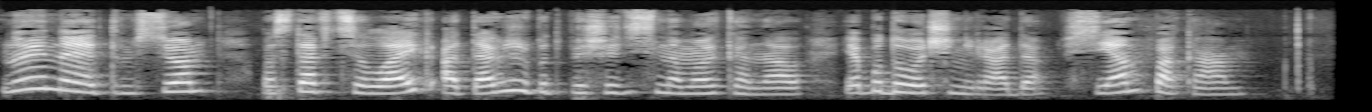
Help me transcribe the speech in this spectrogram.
Ну и на этом все. Поставьте лайк, а также подпишитесь на мой канал. Я буду очень рада. Всем пока!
